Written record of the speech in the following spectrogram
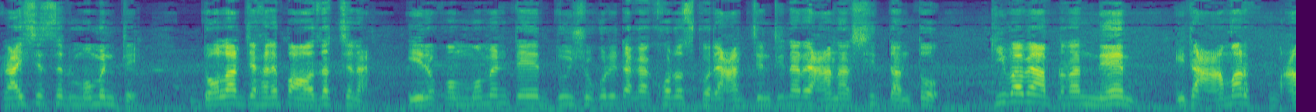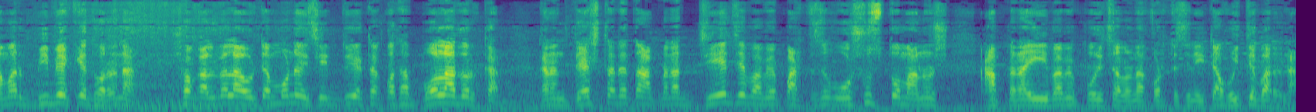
ক্রাইসিসের মোমেন্টে ডলার যেখানে পাওয়া যাচ্ছে না এরকম মোমেন্টে দুইশো কোটি টাকা খরচ করে আর্জেন্টিনারে আনার সিদ্ধান্ত কীভাবে আপনারা নেন, এটা আমার আমার বিবেকে ধরে না। সকালবেলা ওইটা মনে হয়েছে দুই একটা কথা বলা দরকার। কারণ দেশটাতে তো আপনারা যে যেভাবে পারতেছেন, অসুস্থ মানুষ আপনারা এইভাবে পরিচালনা করতেছেন, এটা হইতে পারে না।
